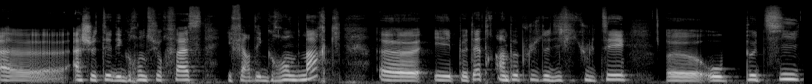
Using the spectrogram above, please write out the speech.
euh, acheter des grandes surfaces et faire des grandes marques, et peut-être un peu plus de difficultés aux petits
